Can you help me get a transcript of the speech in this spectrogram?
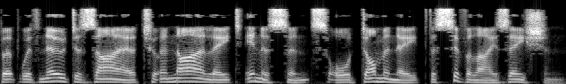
but with no desire to annihilate innocents or dominate the civilization.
